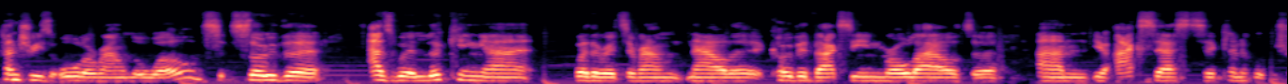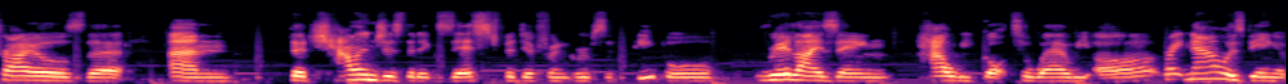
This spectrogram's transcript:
countries all around the world so that as we're looking at whether it's around now the COVID vaccine rollout or um, you know, access to clinical trials, the, um, the challenges that exist for different groups of people, realizing how we got to where we are right now as being a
